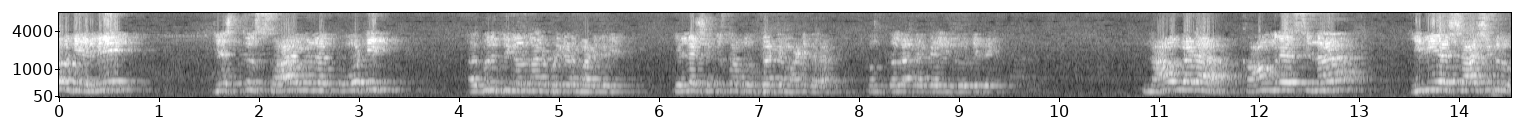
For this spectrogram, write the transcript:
ಅವಧಿಯಲ್ಲಿ ಎಷ್ಟು ಸಾವಿರ ಕೋಟಿ ಅಭಿವೃದ್ಧಿಗೆ ಅನುದಾನ ಬಿಡುಗಡೆ ಮಾಡಿದಿರಿ ಎಲ್ಲ ಶಂಕುಸ್ಥಾಪನೆ ಉದ್ಘಾಟನೆ ಮಾಡಿದಾರ. ಒಂದು ಕಲ್ಲಾಕಲ್ಲಿ ಇರೋಗಿದೆ ನಾವು ಬೇಡ, ಕಾಂಗ್ರೆಸ್ಸಿನ ಹಿರಿಯ ಶಾಸಕರು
